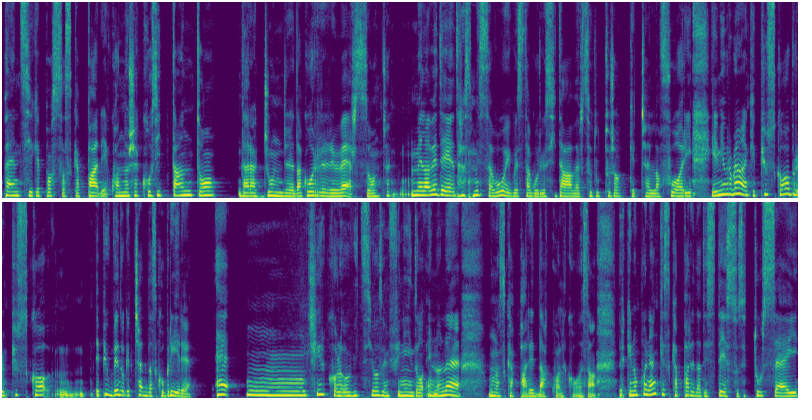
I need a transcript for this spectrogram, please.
pensi che possa scappare quando c'è così tanto da raggiungere, da correre verso. Cioè, me l'avete trasmessa voi questa curiosità verso tutto ciò che c'è là fuori. E il mio problema è che più scopro e più, scop- e più vedo che c'è da scoprire. È un circolo vizioso infinito e non è uno scappare da qualcosa, perché non puoi neanche scappare da te stesso se tu sei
